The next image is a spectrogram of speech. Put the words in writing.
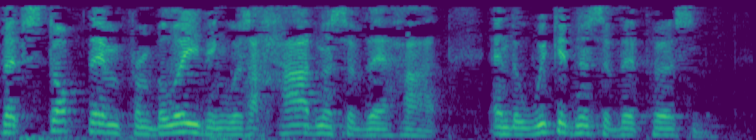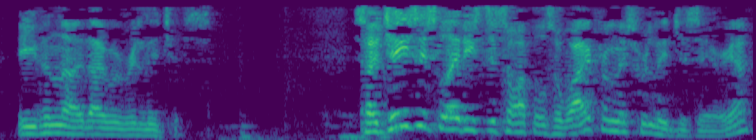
that stopped them from believing was a hardness of their heart and the wickedness of their person, even though they were religious. So Jesus led his disciples away from this religious area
